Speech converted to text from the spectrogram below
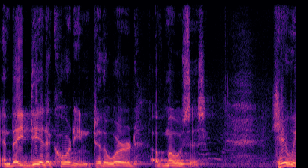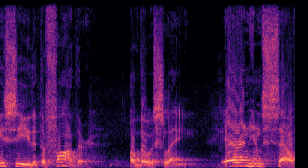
and they did according to the word of Moses. Here we see that the father of those slain, Aaron himself,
